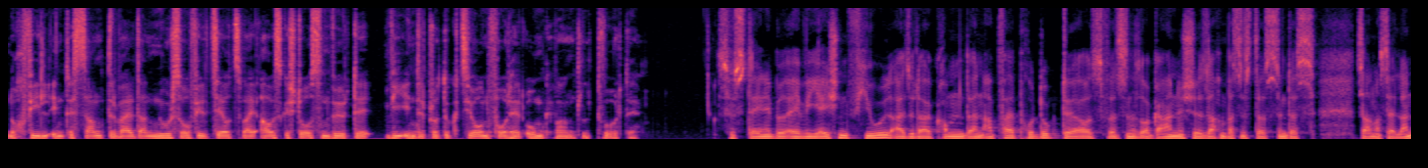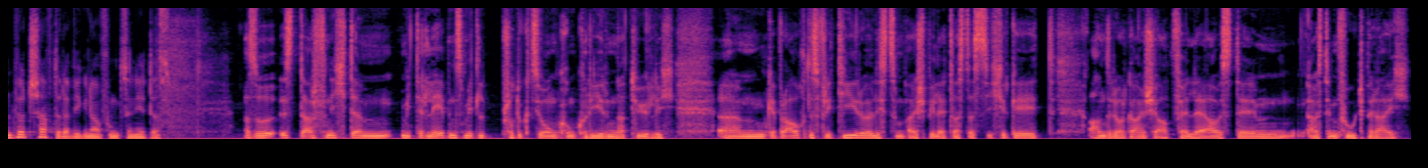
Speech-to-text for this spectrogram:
noch viel interessanter, weil dann nur so viel CO2 ausgestoßen würde, wie in der Produktion vorher umgewandelt wurde. Sustainable Aviation Fuel, also da kommen dann Abfallprodukte aus, was sind das, organische Sachen, was ist das, sind das Sachen aus der Landwirtschaft oder wie genau funktioniert das? Also es darf nicht ähm, mit der Lebensmittelproduktion konkurrieren natürlich. Ähm, gebrauchtes Frittieröl ist zum Beispiel etwas, das sicher geht, andere organische Abfälle aus dem, aus dem Food-Bereich.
